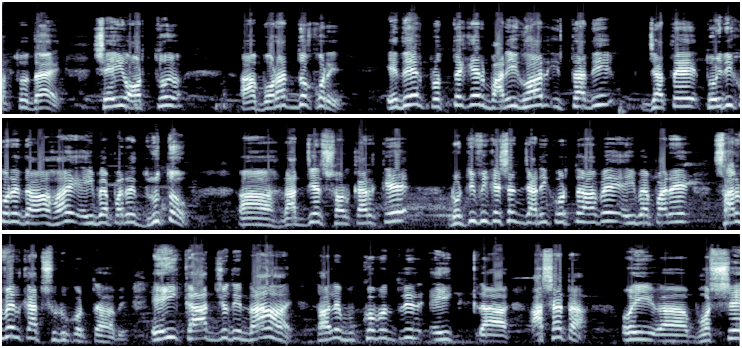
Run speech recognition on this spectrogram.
অর্থ দেয়। সেই অর্থ বরাদ্দ করে এদের প্রত্যেকের বাড়িঘর ইত্যাদি যাতে তৈরি করে দেওয়া হয়, এই ব্যাপারে দ্রুত রাজ্যের সরকারকে নোটিফিকেশন জারি করতে হবে, এই ব্যাপারে সার্ভের কাজ শুরু করতে হবে। এই কাজ যদি না হয়, তাহলে মুখ্যমন্ত্রীর এই আশাটা ওই ভস্যে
